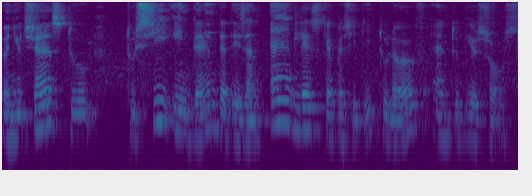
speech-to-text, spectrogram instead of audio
A new chance to to see in them that there is an endless capacity to love and to be a source.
